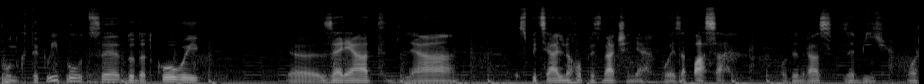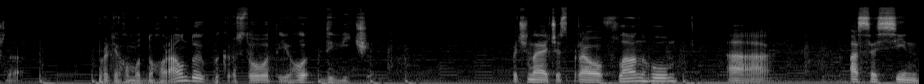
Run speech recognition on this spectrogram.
пункт еквіпу це додатковий е, заряд для спеціального призначення боєзапаса. Один раз за бій. Можна протягом одного раунду використовувати його двічі. Починаючи з правого флангу, а, Асасін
